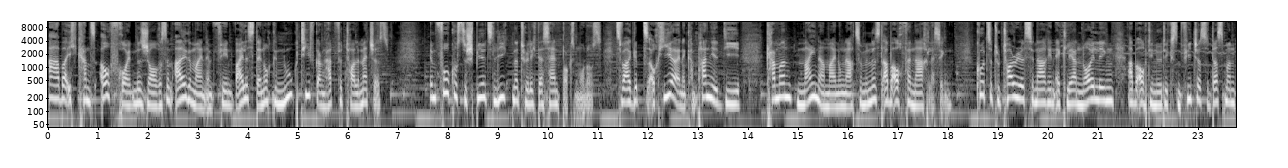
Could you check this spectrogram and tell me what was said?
Aber ich kann es auch Freunden des Genres im Allgemeinen empfehlen, weil es dennoch genug Tiefgang hat für tolle Matches. Im Fokus des Spiels liegt natürlich der Sandbox-Modus. Zwar gibt es auch hier eine Kampagne, die kann man meiner Meinung nach zumindest aber auch vernachlässigen. Kurze Tutorial-Szenarien erklären Neulingen aber auch die nötigsten Features, sodass man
